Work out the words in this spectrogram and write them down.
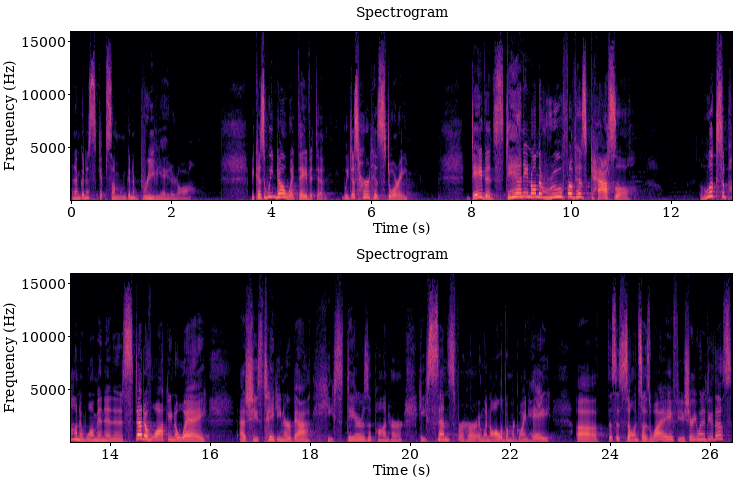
And I'm going to skip some. I'm going to abbreviate it all. Because we know what David did. We just heard his story. David, standing on the roof of his castle, looks upon a woman, and instead of walking away as she's taking her bath, he stares upon her. He sends for her. And when all of them are going, hey, uh, this is so and so's wife, you sure you want to do this?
